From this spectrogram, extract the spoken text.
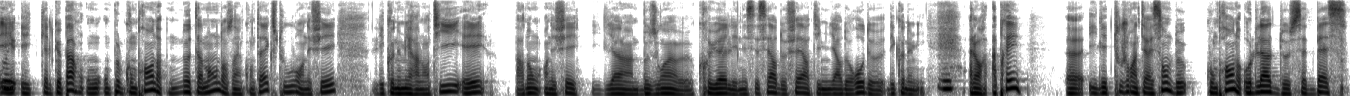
Et, quelque part, on, peut le comprendre, notamment dans un contexte où, en effet, l'économie ralentit et, pardon, en effet, il y a un besoin euh, cruel et nécessaire de faire 10 milliards d'euros d'économie. Alors après, euh, il est toujours intéressant de comprendre, au-delà de cette baisse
